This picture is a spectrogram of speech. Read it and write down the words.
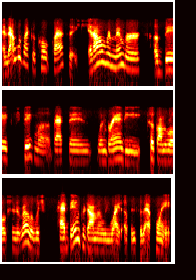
and that was like a cult classic. And I don't remember a big stigma back then when Brandy took on the role of Cinderella, which had been predominantly white up until that point.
